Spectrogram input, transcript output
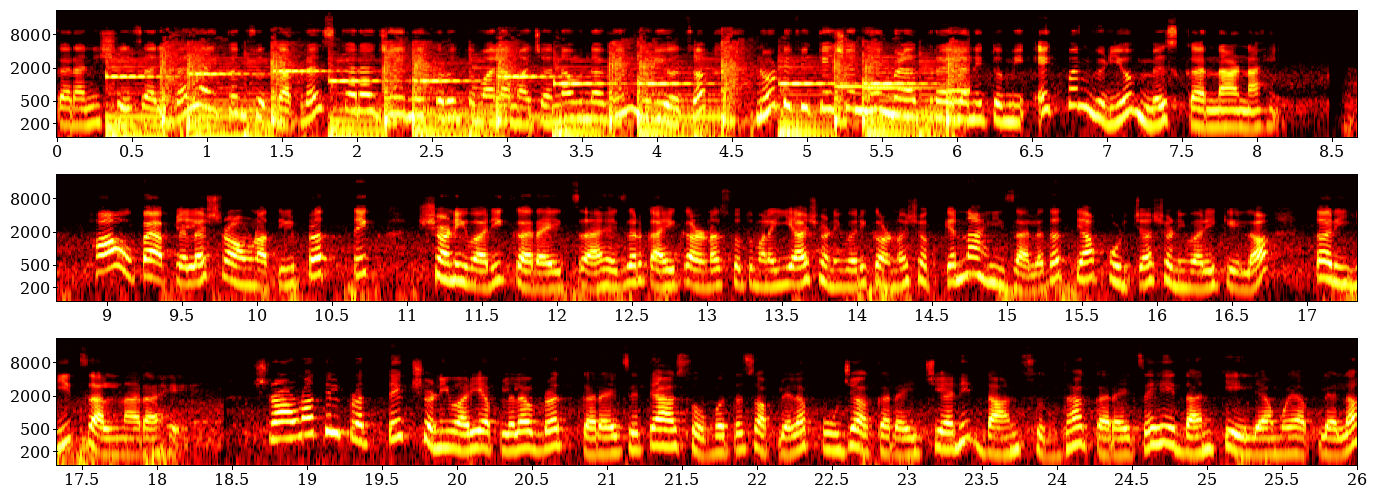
करा आणि शेजारी बेल आयकनसुद्धा प्रेस करा जेणेकरून तुम्हाला माझ्या नवनवीन व्हिडिओचं नोटिफिकेशन हे मिळत राहील आणि तुम्ही एक पण व्हिडिओ मिस करणार नाही. हा उपाय आपल्याला श्रावणातील प्रत्येक शनिवारी करायचा आहे. जर काही कारणास्तव तुम्हाला या शनिवारी करणं शक्य नाही झालं तर त्या पुढच्या शनिवारी केलं तरीही चालणार आहे. श्रावणातील प्रत्येक शनिवारी आपल्याला व्रत करायचे त्यासोबतच आपल्याला पूजा करायची आणि दानसुद्धा करायचे. हे दान केल्यामुळे आपल्याला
